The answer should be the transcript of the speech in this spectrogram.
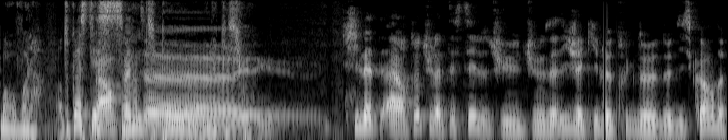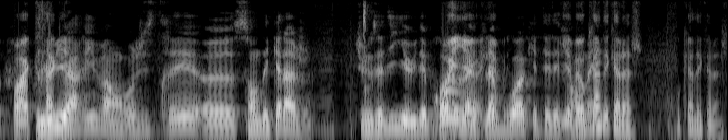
Bon, voilà. En tout cas, c'était Bah, en ça fait, un petit peu euh, la euh, question. qui l'a- Alors toi, tu l'as testé. Tu, tu nous as dit, Jackie, le truc de, de Discord. Ouais. Lui arrive à enregistrer euh, sans décalage. Tu nous as dit, il y a eu des problèmes a- avec a- la voix qui était Il y déformée. avait aucun décalage. Aucun décalage.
